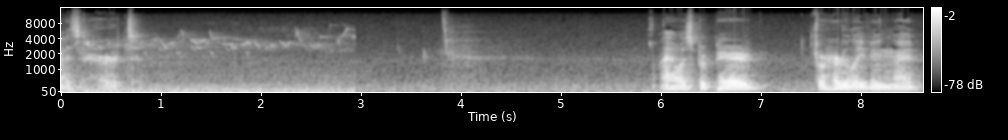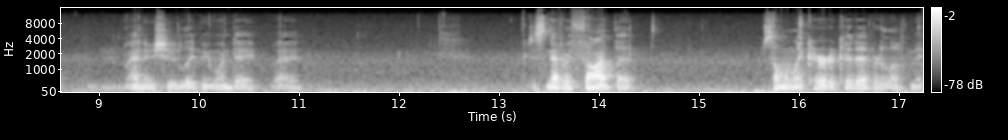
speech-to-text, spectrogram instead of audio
Why does it hurt? I was prepared for her leaving. I I knew she would leave me one day. I, I just never thought that someone like her could ever love me.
